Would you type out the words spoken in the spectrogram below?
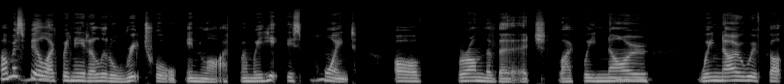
I almost feel Mhm. like we need a little ritual in life when we hit this Mhm. point of we're on the verge. Like we know Mhm. we know we've got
